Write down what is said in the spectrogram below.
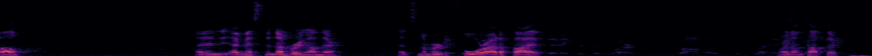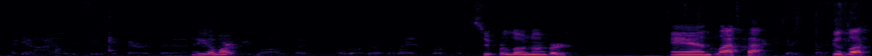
Oh, I didn't. I missed the numbering on there. That's numbered four out of five. Right on top there. There you go, Mark. Super low numbered. And last pack. Good luck.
